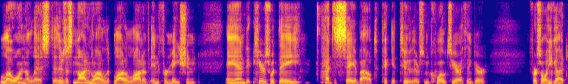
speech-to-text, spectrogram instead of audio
low on the list. There's just not a lot, lot, a lot of information and here's what they had to say about Pickett, too. There's some quotes here I think are first of all, he got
